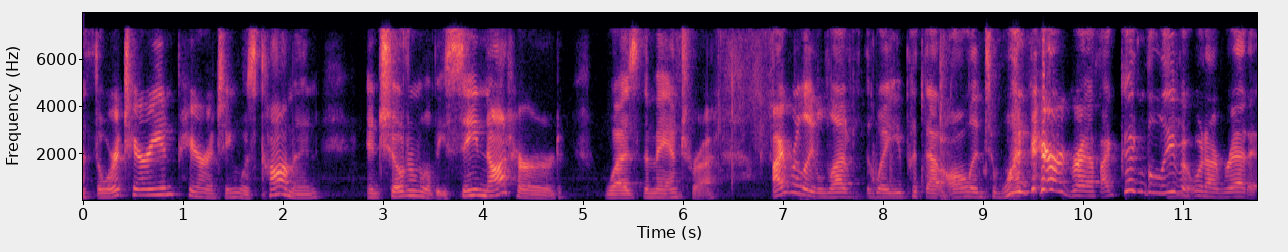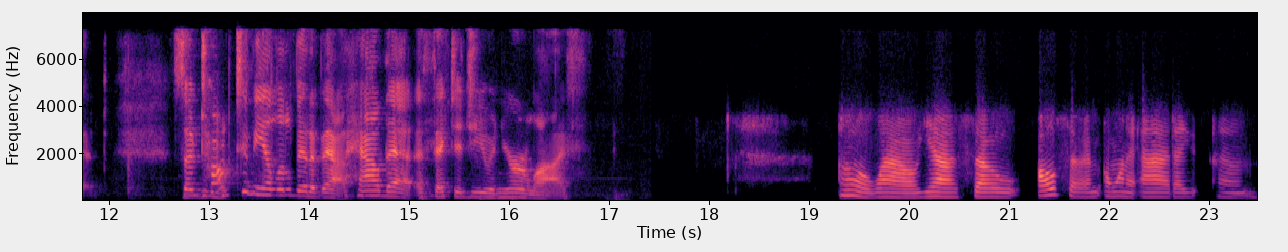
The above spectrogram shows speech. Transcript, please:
Authoritarian parenting was common, and children will be seen, not heard, was the mantra. I really loved the way you put that all into one paragraph. I couldn't believe it when I read it. So, talk to me a little bit about how that affected you in your life. Oh, wow. Yeah. So, also I, I want to add I um,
